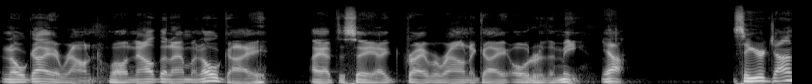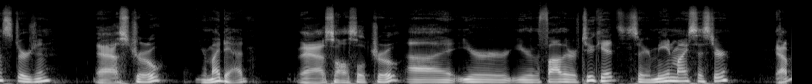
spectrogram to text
an old guy around. Well, now that I'm an old guy, I have to say I drive around a guy older than me. Yeah. So you're John Sturgeon. That's true. You're my dad. That's also true. Uh, you're you're the father of two kids. So you're me and my sister. Yep.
